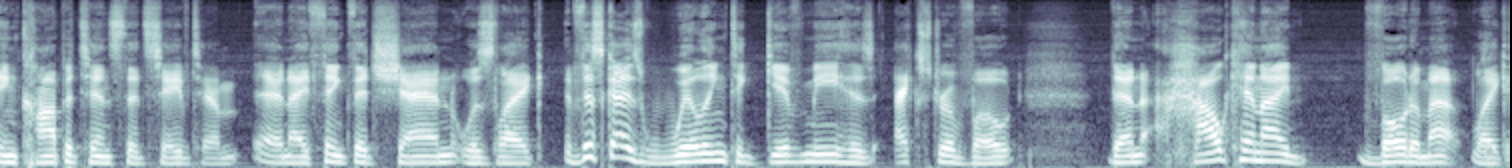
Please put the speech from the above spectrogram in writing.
incompetence that saved him. And I think that Shan was like, if this guy's willing to give me his extra vote, then how can I vote him out? Like,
